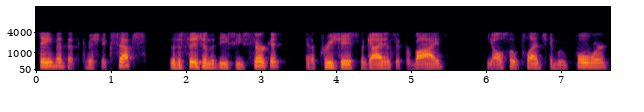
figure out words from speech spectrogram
statement that the Commission accepts the decision of the DC Circuit and appreciates the guidance it provides. He also pledged to move forward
